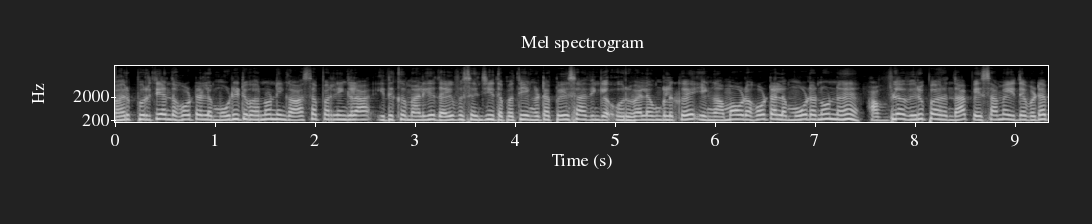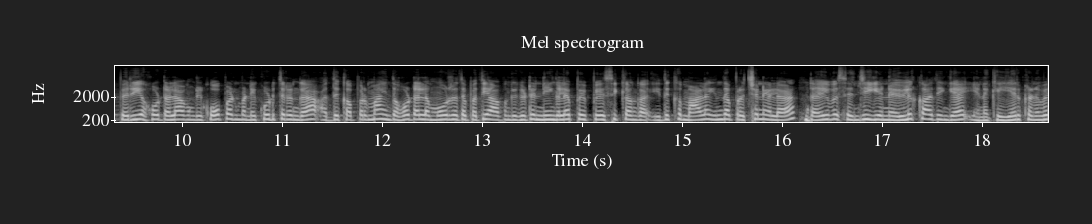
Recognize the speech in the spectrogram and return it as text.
வற்புறுத்தி அந்த ஹோட்டலில் மூடிட்டு வரணும்னு நீங்கள் ஆசைப்படுறீங்களா? இதுக்கு மேலேயே தயவு செஞ்சு இதை பற்றி எங்கிட்ட பேசாதீங்க. ஒருவேளை உங்களுக்கு எங்கள் அம்மாவோட ஹோட்டலை மூடணும்னு அவ்வளோ விருப்பம் இருந்தால் பேசாமல் இதை விட பெரிய ஹோட்டலை அவங்களுக்கு ஓப்பன் பண்ணி கொடுத்துருங்க. அதுக்கப்புறமா இந்த ஹோட்டலில் மூடுறதை பற்றி அவங்க கிட்ட நீங்களே போய் பேசிக்கோங்க. இதுக்கு மேலே இந்த பிரச்சனை பிரச்சனையில் தயவு செஞ்சு என்னை இழுக்காதீங்க. எனக்கு ஏற்கனவே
